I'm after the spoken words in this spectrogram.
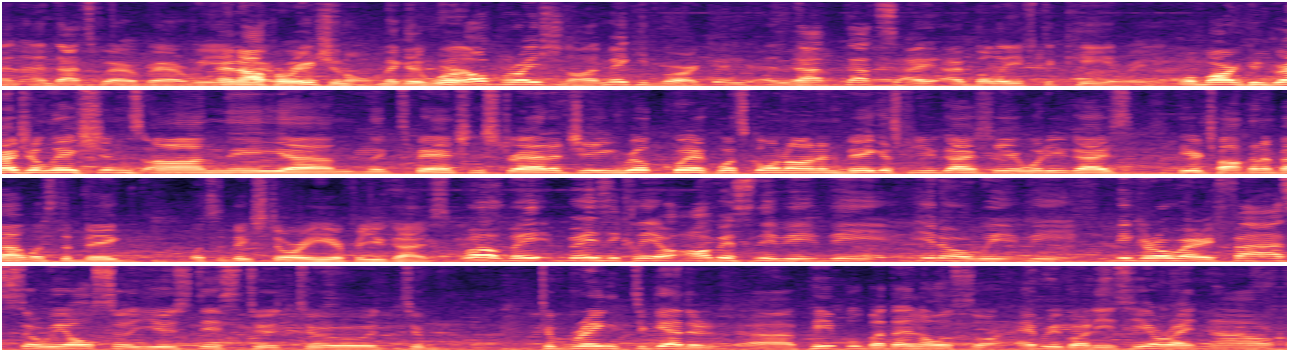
and, and that's where, where we- And where operational, make it work. and operational and make it work, and, and Yeah. that, that's I, I believe the key really. Well, Martin, congratulations on the, um, the expansion strategy. Real quick, what's going on in Vegas for you guys here? What are you guys here talking about? What's the big, what's the big story here for you guys? Well, basically, obviously, we, we you know we, we, we grow very fast, so we also use this to to to, to bring together uh, people, but then Yeah. also everybody is here right now.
